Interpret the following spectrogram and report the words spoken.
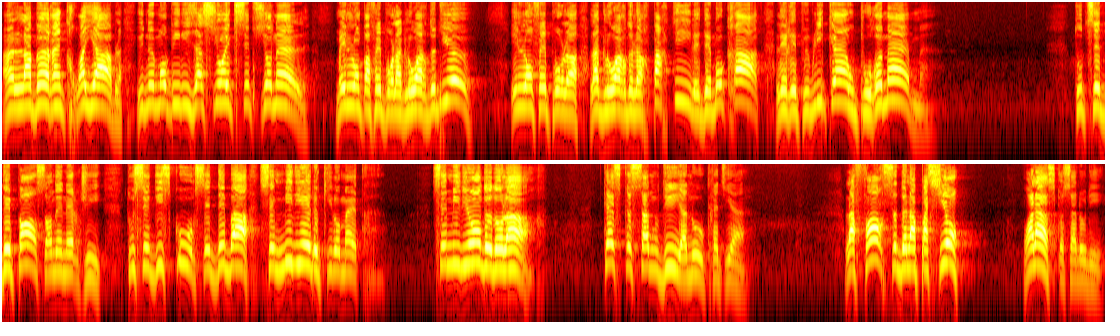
un labeur incroyable, une mobilisation exceptionnelle. Mais ils ne l'ont pas fait pour la gloire de Dieu. Ils l'ont fait pour la, la, gloire de leur parti, les démocrates, les républicains ou pour eux-mêmes. Toutes ces dépenses en énergie, tous ces discours, ces débats, ces milliers de kilomètres, ces millions de dollars, Qu'est-ce que ça nous dit à nous, chrétiens? La force de la passion. Voilà ce que ça nous dit.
